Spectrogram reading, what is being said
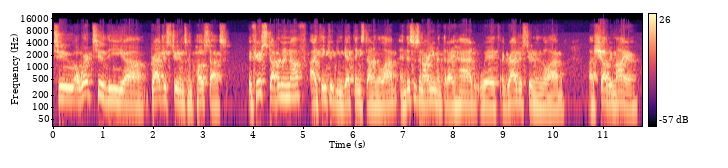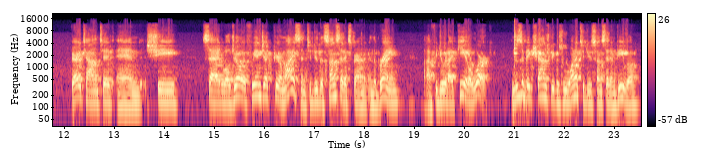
to a word to the uh, graduate students and postdocs, if you're stubborn enough, I think you can get things done in the lab. And this is an argument that I had with a graduate student in the lab, uh, Shelby Meyer, very talented, and she said, well, Joe, if we inject puromycin to do the sunset experiment in the brain, uh, if we do it IP, it'll work. And this is a big challenge because we wanted to do sunset in vivo,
